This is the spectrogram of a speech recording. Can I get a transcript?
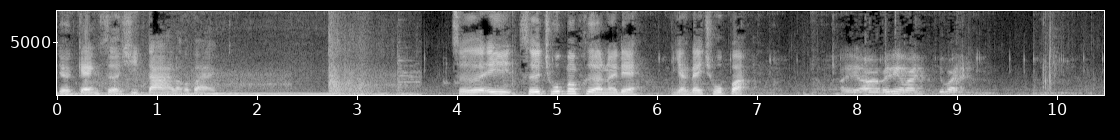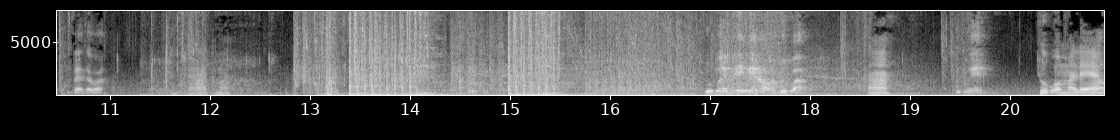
เจอแก๊งเสือชีต้าแล้วก็ไป ซื้อไอ้ซื้อชุบมาเผื่อหน่อยเดอยากได้ชุบอะอันนี้เอาไปนี่ไปดูไปแฟดแต่ว่าชาร์จมาชุบไงพี่ไม่เอาชุบอะฮะชุบไงชุบเอามาแล้ว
